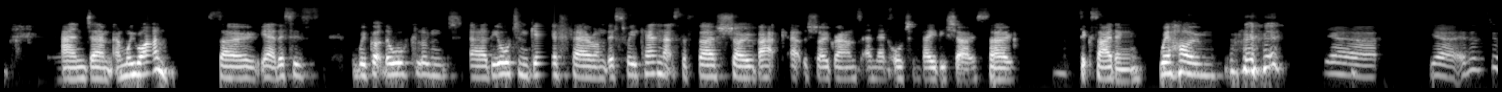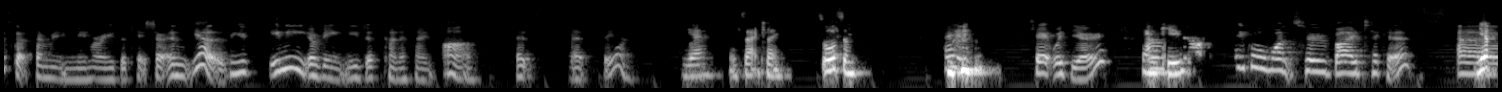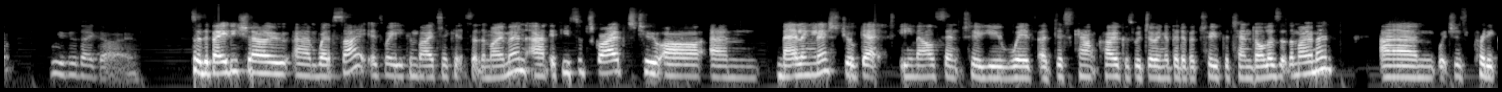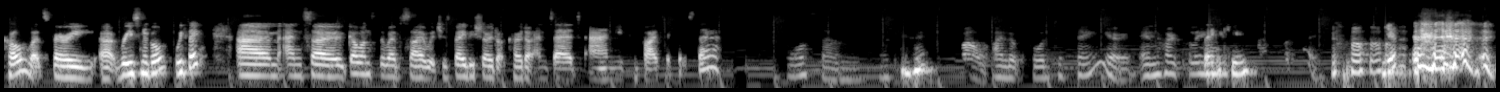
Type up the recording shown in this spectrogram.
and um, and we won. So yeah, this is we've got the Auckland uh, the autumn gift fair on this weekend. That's the first show back at the showgrounds, and then autumn baby show. So it's exciting. We're home. yeah, yeah, and it's just got so many memories attached to it. And yeah, you any event you just kind of think, oh, it's it's there. Yeah, exactly. It's awesome. Hey, chat with you. Thank um, you. People want to buy tickets. Uh, yep where do they go? So the Baby Show um, website is where you can buy tickets at the moment. And if you subscribe to our um, mailing list, you'll get emails sent to you with a discount code because we're doing a bit of a two for ten dollars at the moment, um, which is pretty cool. That's very uh, reasonable, we think. Um, and so go onto the website, which is babyshow.co.nz, and you can buy tickets there. Awesome. Okay. Mm-hmm. Well, I look forward to seeing you, and hopefully, thank you. yeah.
